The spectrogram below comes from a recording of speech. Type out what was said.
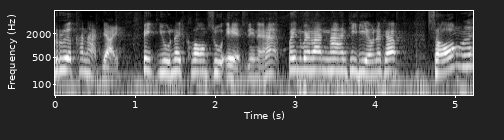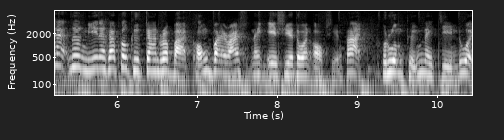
เรือขนาดใหญ่ ปิดอยู่ในคลองซูเอซนี่นะฮะเป็นเวลานานทีเดียวนะครับ สองนะฮะเรื่องนี้นะครับก็คือการระบาดของไวรัสในเอเชียตะวันออกเฉียงใต้ รวมถึงในจีนด้วย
